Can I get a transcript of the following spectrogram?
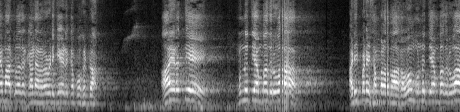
ஏமாற்றுவதற்கான நடவடிக்கை எடுக்கப் போகின்றார் ஆயிரத்தி முன்னூத்தி ஐம்பது ரூபா அடிப்படை சம்பளமாகவும் முன்னூத்தி ஐம்பது ரூபா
